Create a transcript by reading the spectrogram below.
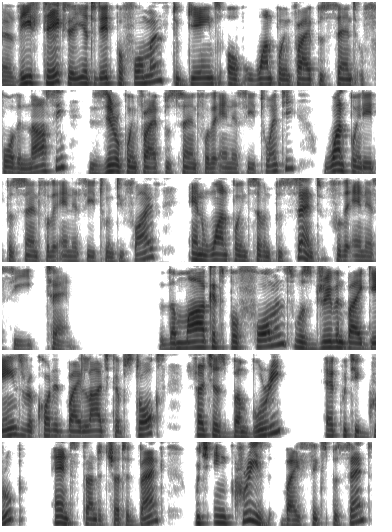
Uh, this takes a year to date performance to gains of 1.5% for the NASI, 0.5% for the NSE 20, 1.8% for the NSE 25, and 1.7% for the NSE 10. The market's performance was driven by gains recorded by large cap stocks such as Bamburi, Equity Group, and Standard Chartered Bank, which increased by 6%,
